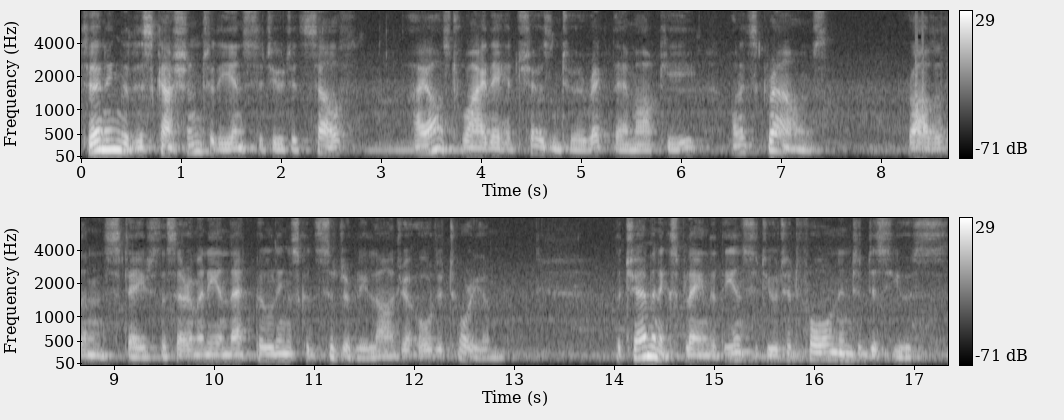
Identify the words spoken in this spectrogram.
Turning the discussion to the Institute itself, I asked why they had chosen to erect their marquee on its grounds rather than stage the ceremony in that building's considerably larger auditorium. The chairman explained that the Institute had fallen into disuse.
